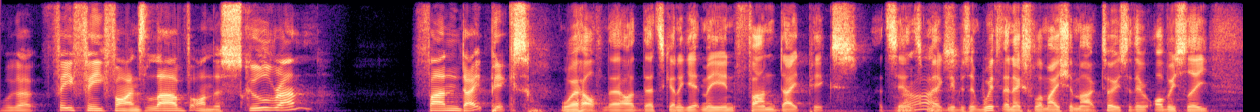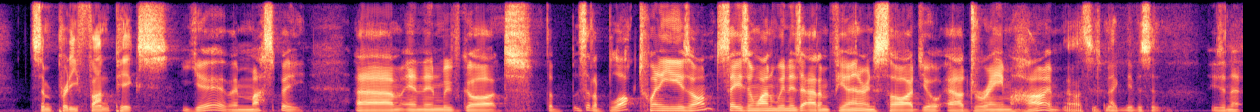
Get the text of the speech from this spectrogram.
We've got Fifi finds love on the school run. Fun date pics. Well, that's going to get me in fun date pics. That sounds Right. magnificent with an exclamation mark too. So there are obviously some pretty fun pics. Yeah, they must be. Um, and then we've got the is it a block? Twenty years on, season one winners Adam Fiona inside your our dream home, Oh, this is magnificent. isn't it?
